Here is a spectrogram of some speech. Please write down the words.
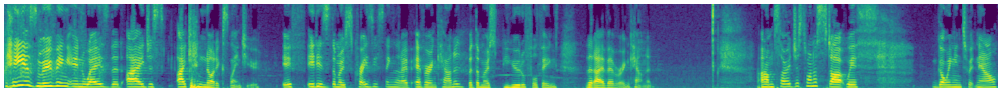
he is moving in ways that I just I cannot explain to you. If it is the most craziest thing that I've ever encountered, but the most beautiful thing that I've ever encountered. Um, so I just want to start with going into it now.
